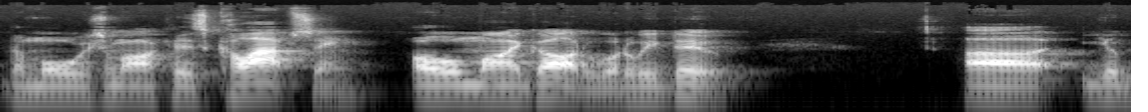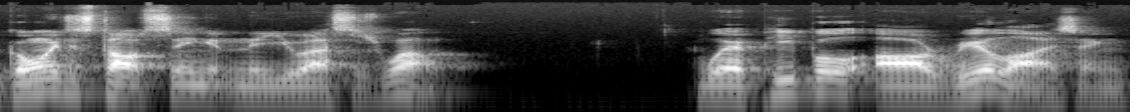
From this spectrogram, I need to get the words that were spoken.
the mortgage market is collapsing. Oh my God, what do we do? Uh, you're going to start seeing it in the US as well, where people are realizing,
